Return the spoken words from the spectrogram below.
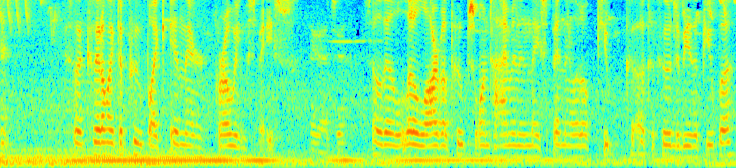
so because they don't like to poop like in their growing space. I gotcha. So the little larva poops one time, and then they spin their little cu- uh, cocoon to be the pupa,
